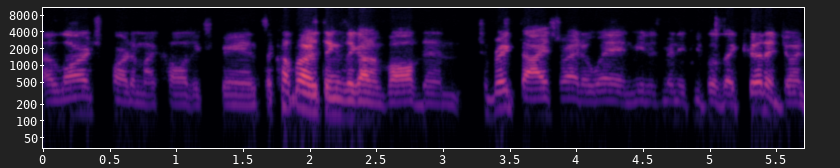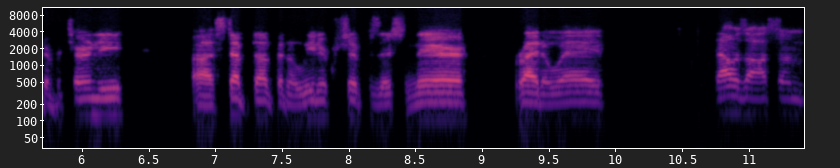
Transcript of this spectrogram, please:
a, large part of my college experience. A couple other things I got involved in to break the ice right away and meet as many people as I could. I joined a fraternity, uh, stepped up in a leadership position there right away. That was awesome.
